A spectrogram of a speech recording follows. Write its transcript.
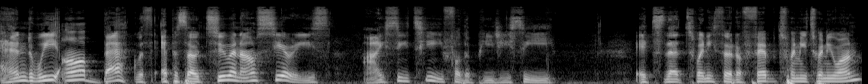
And we are back with episode two in our series, ICT for the PGC. It's the 23rd of Feb 2021,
